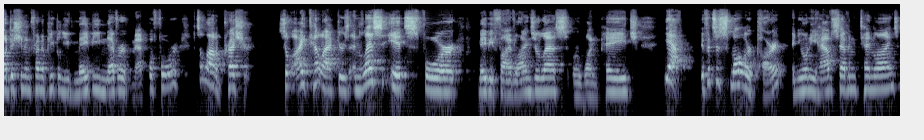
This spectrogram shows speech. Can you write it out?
audition in front of people you've maybe never have met before, it's a lot of pressure. So I tell actors, unless it's for maybe five lines or less or one page, yeah, if it's a smaller part and you only have seven, ten lines,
